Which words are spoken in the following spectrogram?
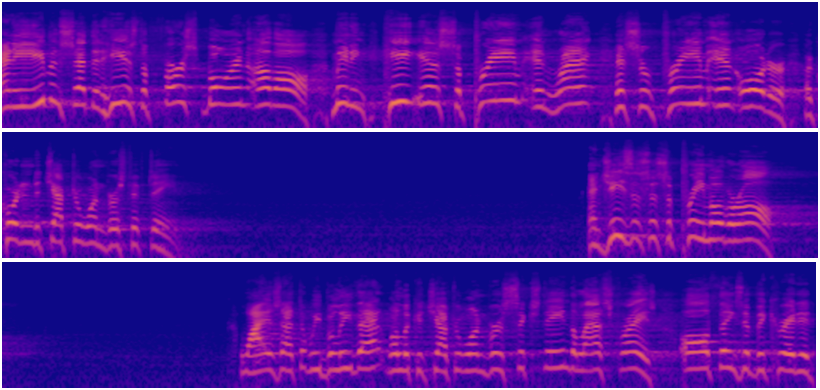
And he even said that he is the firstborn of all, meaning he is supreme in rank and supreme in order, according to chapter 1, verse 15. And Jesus is supreme over all. Why is that that we believe that? Well, look at chapter 1, verse 16, the last phrase. All things have been created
